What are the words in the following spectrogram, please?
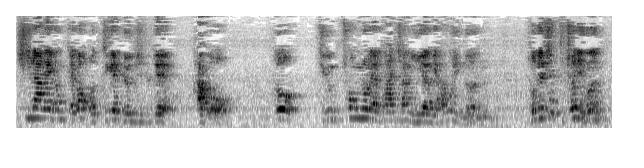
신앙의 형태가 어떻게 변질돼 가고 또 지금 총론에서 한창 이야기하고 있는 도대체 부처님은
